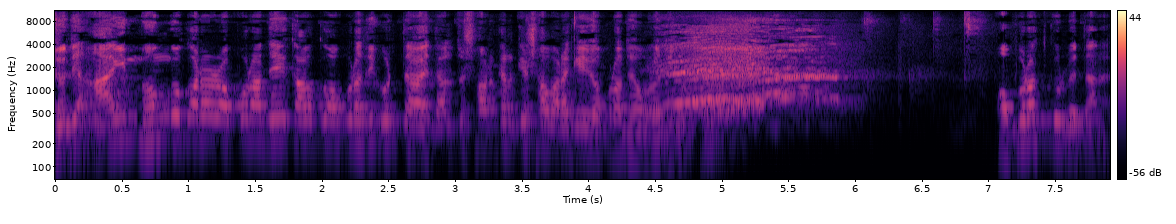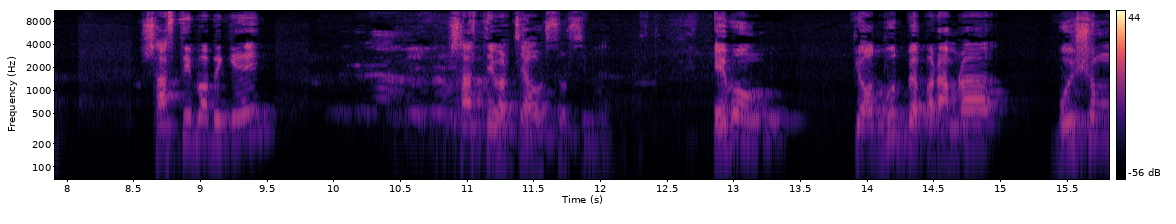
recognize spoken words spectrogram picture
যদি আইন ভঙ্গ করার অপরাধে কাউকে অপরাধী করতে হয়, তাহলে তো সরকারকে সবার আগে অপরাধে অপরাধী করতে হবে। অপরাধ করবে তারা। শাস্তি পাবে কে? শাস্তি পাচ্ছে আউটসোর্সিং এবং কি অদ্ভুত ব্যাপার, আমরা বৈষম্য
